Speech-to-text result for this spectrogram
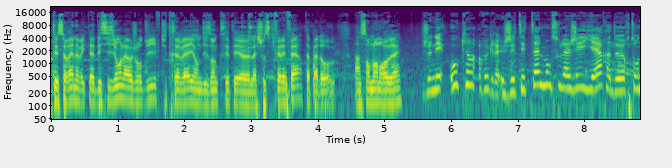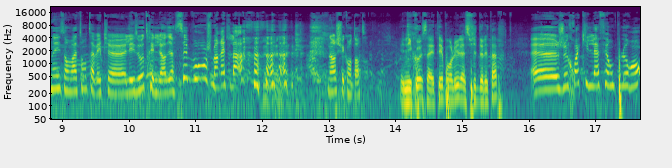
T'es sereine avec ta décision là aujourd'hui. Tu te réveilles en disant que c'était euh, la chose qu'il fallait faire. T'as pas de, un semblant de regret. Je n'ai aucun regret. J'étais tellement soulagée hier de retourner dans ma tente avec euh, les autres et de leur dire c'est bon, je m'arrête là. non, je suis contente. Et Nico, ça a été pour lui la suite de l'étape Euh, je crois qu'il l'a fait en pleurant,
